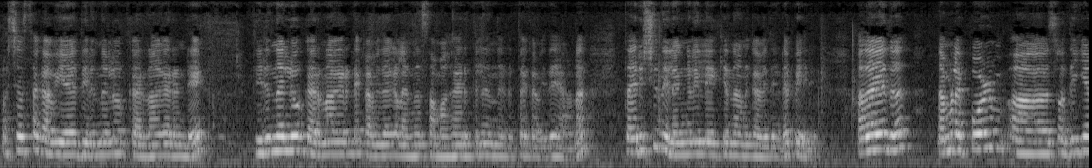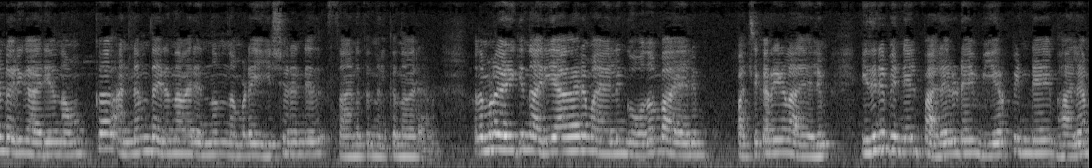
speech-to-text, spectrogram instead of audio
പ്രശസ്ത കവിയായ തിരുനെല്ലൂർ കരുണാകരന്റെ തിരുനെല്ലൂർ കരുണാകരന്റെ കവിതകൾ എന്ന സമാഹാരത്തിൽ നിന്നെടുത്ത കവിതയാണ് തരിശു നിലങ്ങളിലേക്ക് എന്നാണ് കവിതയുടെ പേര്. അതായത് നമ്മൾ എപ്പോഴും ശ്രദ്ധിക്കേണ്ട ഒരു കാര്യം നമുക്ക് അന്നം തരുന്നവരെന്നും നമ്മുടെ ഈശ്വരന്റെ സ്ഥാനത്ത് നിൽക്കുന്നവരാണ്. അപ്പൊ നമ്മൾ കഴിക്കുന്ന അരിയാഹാരമായാലും ഗോതമ്പായാലും പച്ചക്കറികളായാലും ഇതിന് പിന്നിൽ പലരുടെയും വിയർപ്പിന്റെ ഫലം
